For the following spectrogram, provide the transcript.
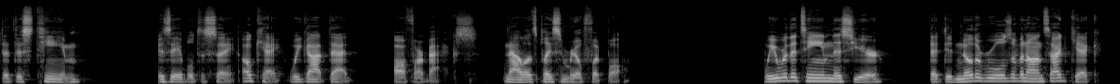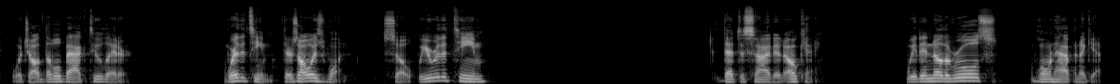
that this team is able to say, okay, we got that off our backs. Now let's play some real football. We were the team this year that didn't know the rules of an onside kick, which I'll double back to later. We're the team. There's always one. So we were the team that decided, okay, we didn't know the rules, won't happen again.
